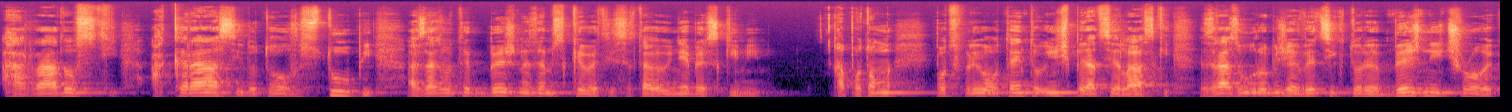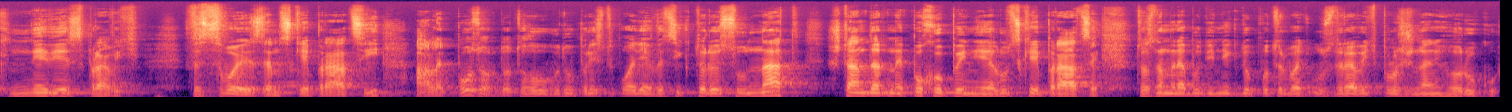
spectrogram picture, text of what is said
a radosti a krásy do toho vstúpi a zrazu tie bežné zemské veci sa stávajú nebeskými. A potom pod vplyvom tejto inšpirácie lásky zrazu urobíš aj veci, ktoré bežný človek nevie spraviť. V svojej zemskej práci, ale pozor, do toho budú pristupovať aj veci, ktoré sú nad štandardné pochopenie ľudskej práce. To znamená, bude niekto potrebovať uzdraviť, položiť na neho ruku.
